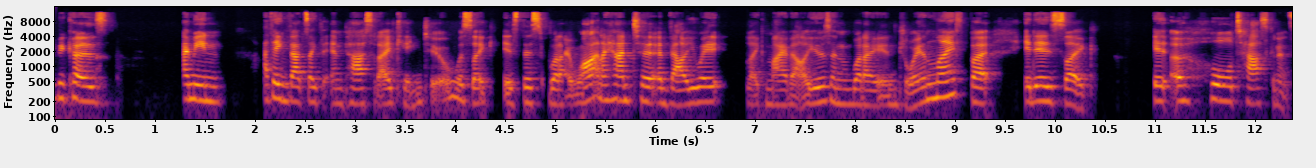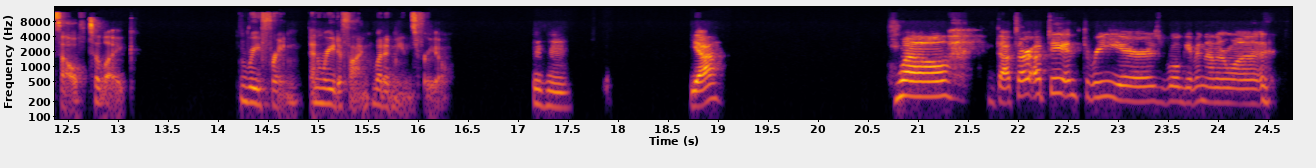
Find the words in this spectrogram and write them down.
Because I mean, I think that's like the impasse that I came to was like, is this what I want? And I had to evaluate like my values and what I enjoy in life, but it is like it a whole task in itself to like reframe and redefine what it means for you. Mm-hmm. Yeah. Well, that's our update in three years. We'll give another one.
